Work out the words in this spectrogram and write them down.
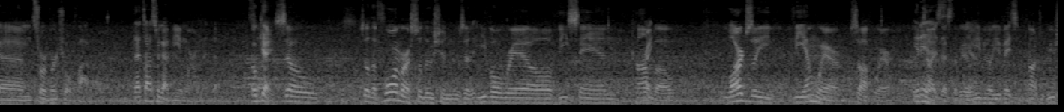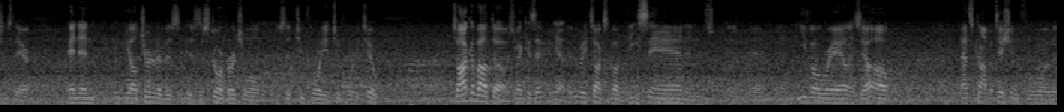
um, store virtual platform that's also got VMware on it though So- Okay, so so the former solution was an Evo Rail vSAN combo, largely VMware software. It that stuff, yeah. even though you made some contributions there. And then the alternative is, is the store virtual. You said 240 and 242. Talk about those, right? Because Yeah. everybody talks about vSAN and, and, and, and Evo Rail and say, oh, that's competition for the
